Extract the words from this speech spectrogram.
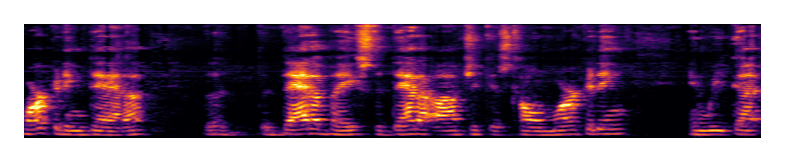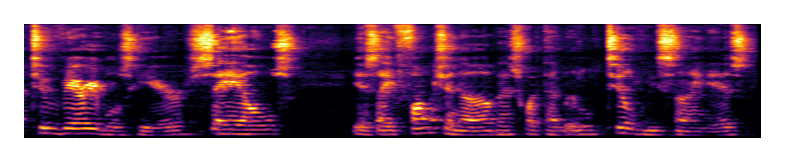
marketing data the, the database, the data object is called marketing. And we've got two variables here. Sales is a function of, that's what that little tilde sign is.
